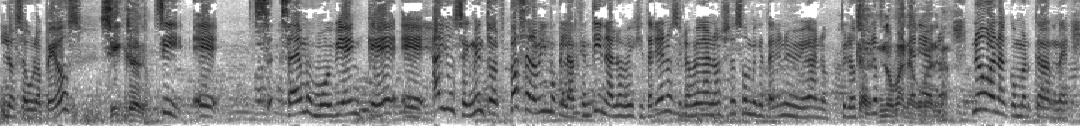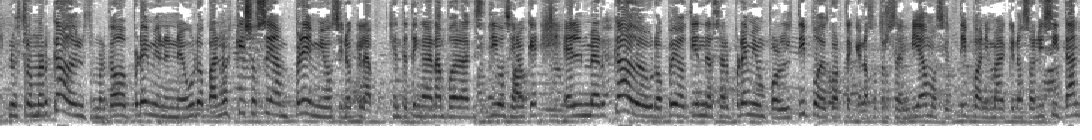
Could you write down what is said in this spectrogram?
¿Los europeos? Sí, claro. Sí, eh, sabemos muy bien que eh, hay un segmento, pasa lo mismo que en la Argentina, los vegetarianos y los veganos ya son vegetarianos y veganos, pero los no van a no van a comer carne. Nuestro mercado y nuestro mercado premium en Europa no es que ellos sean premium, sino que la gente tenga gran poder adquisitivo, sino que el mercado europeo tiende a ser premium por el tipo de corte que nosotros enviamos y el tipo de animal que nos solicitan.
